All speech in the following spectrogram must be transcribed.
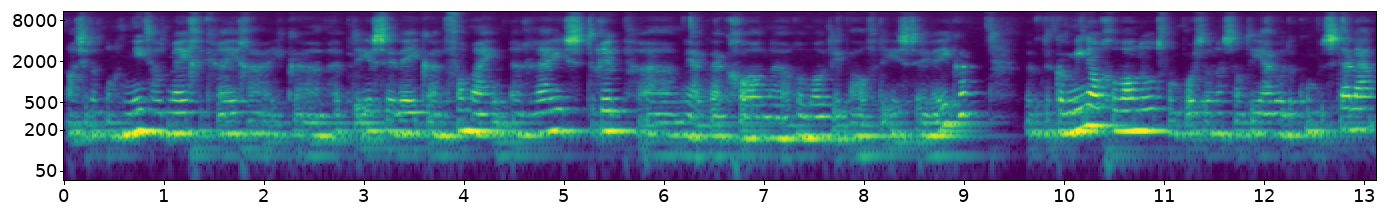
Als je dat nog niet had meegekregen, ik uh, heb de eerste twee weken van mijn reistrip, uh, ja, ik werk gewoon uh, remotely behalve de eerste twee weken. We hebben de Camino gewandeld van Porto naar Santiago de Compostela.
